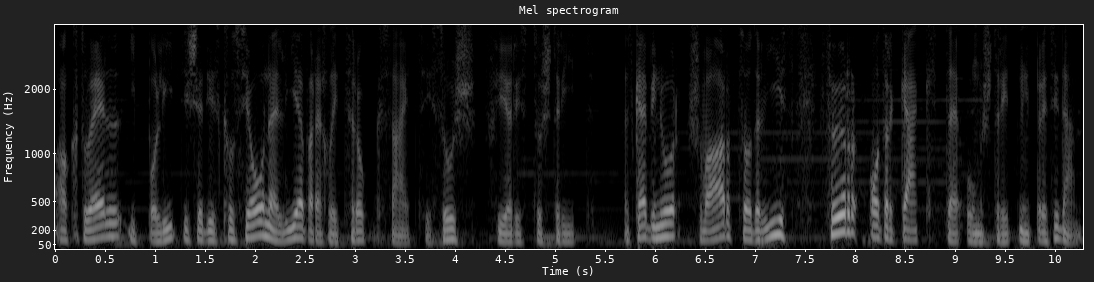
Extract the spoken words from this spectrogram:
aktuell in politischen Diskussionen lieber ein bisschen zurück, sagt sie. Sonst führe es zu Streit. Es gäbe nur schwarz oder weiß für oder gegen den umstrittenen Präsident.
